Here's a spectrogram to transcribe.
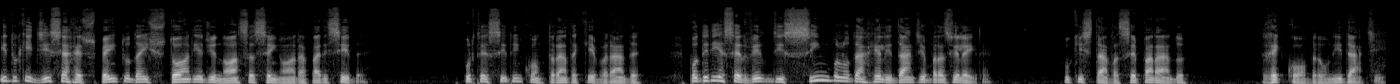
e do que disse a respeito da história de Nossa Senhora Aparecida. Por ter sido encontrada quebrada, poderia servir de símbolo da realidade brasileira. O que estava separado recobra unidade.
